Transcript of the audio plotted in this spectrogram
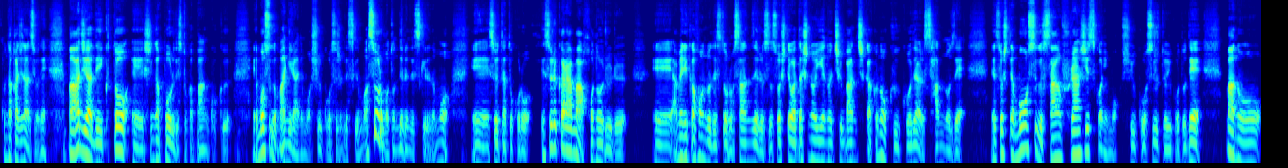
こんな感じなんですよね。まあ、アジアで行くと、えー、シンガポールですとかバンコク、えー、もうすぐマニラにも就航するんですけど、まあ、ソウルも飛んでるんですけれども、えー、そういったところ。それから、まあ、ホノルル、えー、アメリカ本土ですとロサンゼルス、そして私の家の一番近くの空港であるサンノゼ、えー、そしてもうすぐサンフランシスコにも就航するということで、まあ、あの、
